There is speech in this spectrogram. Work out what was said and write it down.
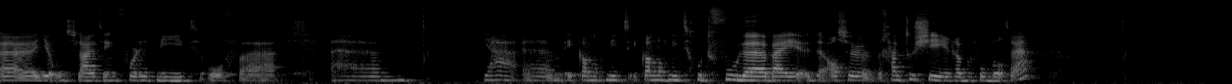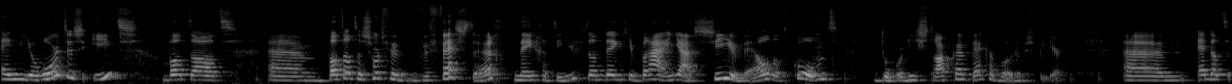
uh, je ontsluiting voor dit niet of uh, um, ja, ehm, ik, kan nog niet, ik kan nog niet goed voelen bij als ze gaan toucheren bijvoorbeeld. Hè? En je hoort dus iets wat dat, ehm, wat dat een soort van bevestigt, negatief. Dan denk je brein, ja, zie je wel, dat komt door die strakke bekkenbodemspier. Um, en dat,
